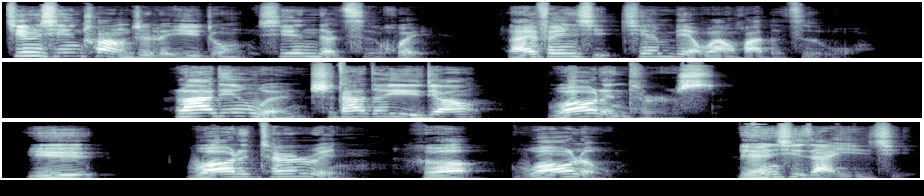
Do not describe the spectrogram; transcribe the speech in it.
精心创制了一种新的词汇来分析千变万化的自我。拉丁文使他得以将 volunteers 与 voluntarian 和 wallow 联系在一起，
